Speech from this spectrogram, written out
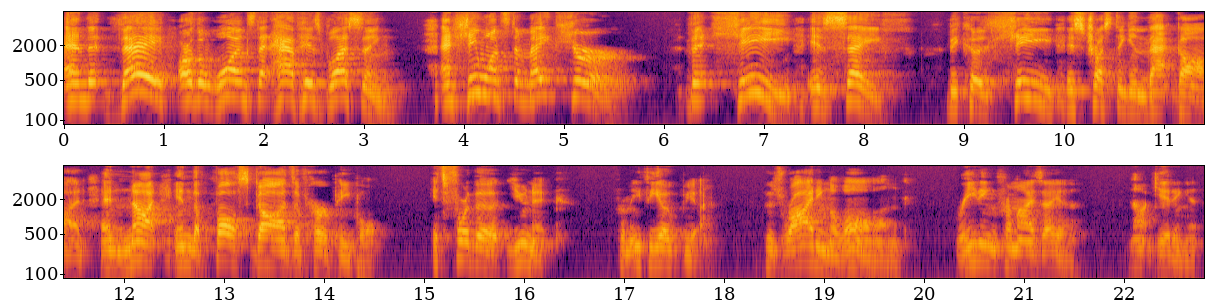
and that they are the ones that have His blessing. And she wants to make sure that she is safe because she is trusting in that God and not in the false gods of her people. It's for the eunuch from Ethiopia who's riding along, reading from Isaiah, not getting it,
